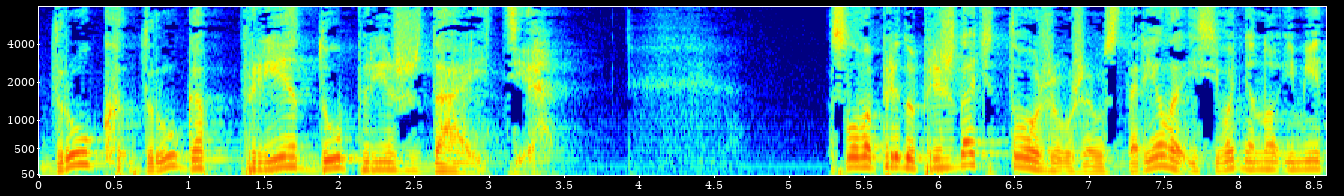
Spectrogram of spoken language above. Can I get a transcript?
друг друга предупреждайте». Слово «предупреждать» тоже уже устарело, и сегодня оно имеет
